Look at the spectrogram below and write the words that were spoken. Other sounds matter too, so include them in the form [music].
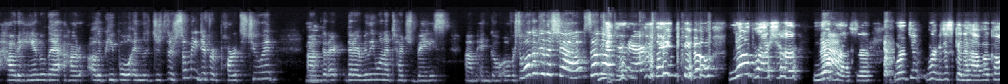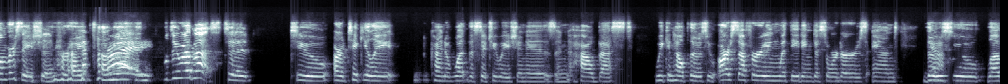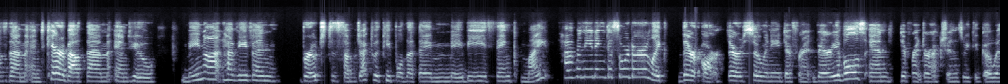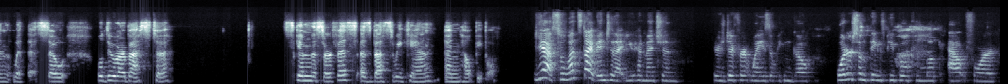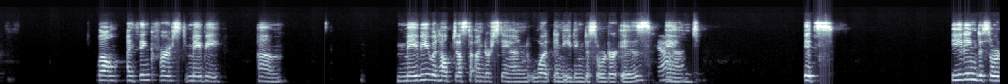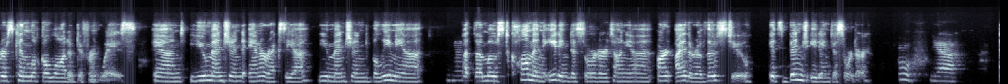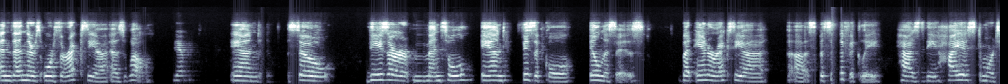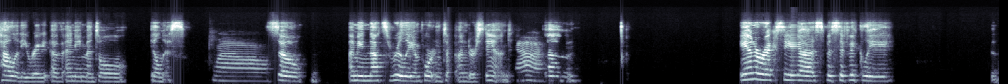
how to handle that, how to other people, and just there's so many different parts to it um, yeah. that I that I really want to touch base um, and go over. So welcome to the show. So glad you're [laughs] here. Thank you. No pressure. No yeah. pressure. We're just we're just gonna have a conversation, [laughs] right, That's Tanya? Right. We'll do our best to to articulate kind of what the situation is and how best we can help those who are suffering with eating disorders and those yeah. who love them and care about them and who may not have even broached the subject with people that they maybe think might have an eating disorder like there are there are so many different variables and different directions we could go in with this. So we'll do our best to skim the surface as best we can and help people. Yeah so let's dive into that. You had mentioned there's different ways that we can go. What are some things people can look out for? Well, I think first maybe um, maybe it would help just to understand what an eating disorder is yeah. and it's eating disorders can look a lot of different ways and you mentioned anorexia you mentioned bulimia mm-hmm. but the most common eating disorder tanya aren't either of those two it's binge eating disorder. Oh, yeah. And then there's orthorexia as well. Yep. And so these are mental and physical illnesses, but anorexia uh, specifically has the highest mortality rate of any mental illness. Wow. So, I mean, that's really important to understand. Yeah. Um, anorexia specifically,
